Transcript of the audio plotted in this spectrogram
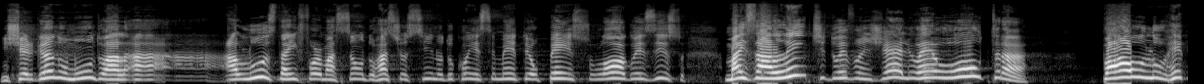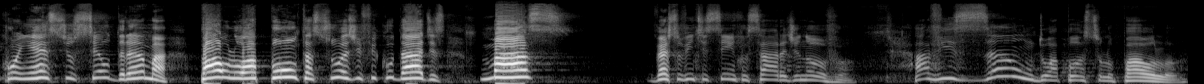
enxergando o mundo à, à, à luz da informação, do raciocínio, do conhecimento. Eu penso, logo existo. Mas a lente do Evangelho é outra. Paulo reconhece o seu drama, Paulo aponta as suas dificuldades, mas, verso 25, Sara, de novo, a visão do apóstolo Paulo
